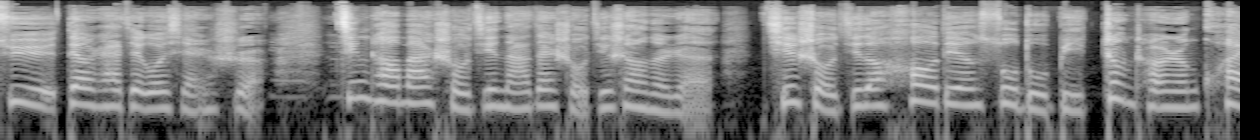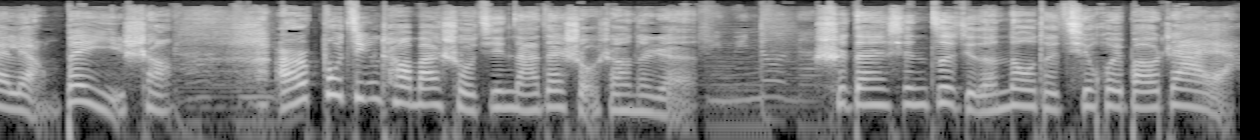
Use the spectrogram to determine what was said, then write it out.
据调查结果显示，经常把手机拿在手机上的人，其手机的耗电速度比正常人快两倍以上；而不经常把手机拿在手上的人，是担心自己的 Note 七会爆炸呀。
